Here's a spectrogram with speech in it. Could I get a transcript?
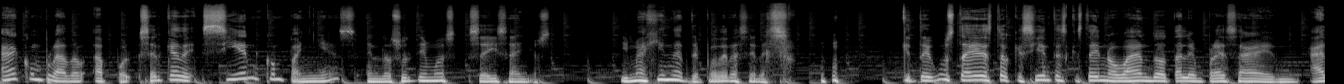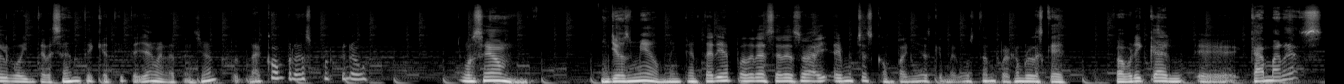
ha comprado Apple cerca de 100 compañías en los últimos 6 años. Imagínate poder hacer eso. te gusta esto, que sientes que está innovando tal empresa en algo interesante que a ti te llame la atención, pues la compras, ¿por qué no? O sea, Dios mío, me encantaría poder hacer eso. Hay, muchas compañías que me gustan, por ejemplo, las que fabrican eh, cámaras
